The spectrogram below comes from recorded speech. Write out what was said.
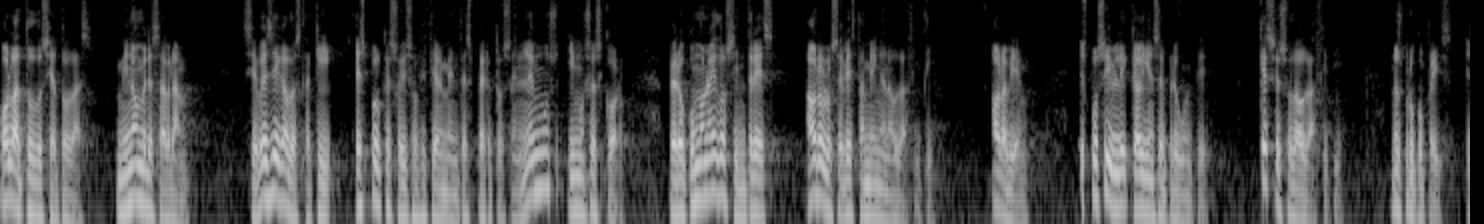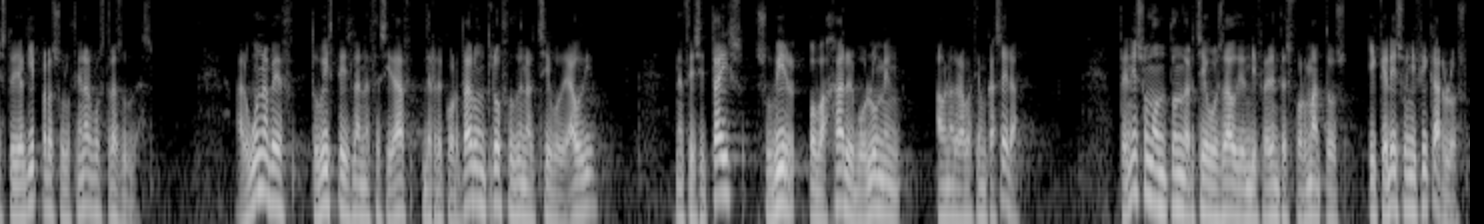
Hola a todos y a todas, mi nombre es Abraham. Si habéis llegado hasta aquí es porque sois oficialmente expertos en Lemus y MuseScore, pero como no hay dos sin tres, ahora lo seréis también en Audacity. Ahora bien, es posible que alguien se pregunte, ¿qué es eso de Audacity? No os preocupéis, estoy aquí para solucionar vuestras dudas. ¿Alguna vez tuvisteis la necesidad de recortar un trozo de un archivo de audio? ¿Necesitáis subir o bajar el volumen a una grabación casera? ¿Tenéis un montón de archivos de audio en diferentes formatos y queréis unificarlos?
